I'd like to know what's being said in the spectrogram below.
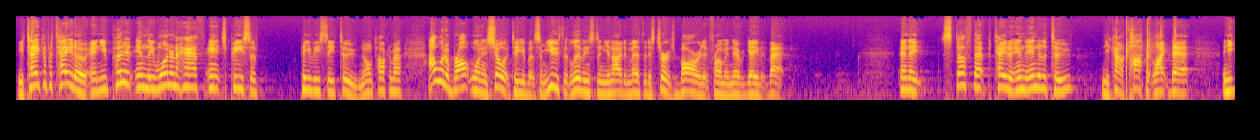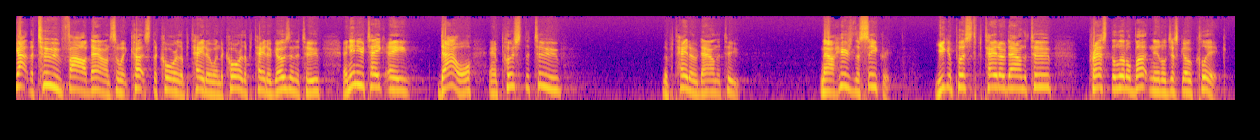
You take a potato and you put it in the one and a half inch piece of PVC tube. Know what I'm talking about? I would have brought one and show it to you, but some youth at Livingston United Methodist Church borrowed it from me and never gave it back. And they stuff that potato in the end of the tube, and you kind of pop it like that, and you got the tube filed down so it cuts the core of the potato, and the core of the potato goes in the tube, and then you take a dowel and push the tube, the potato down the tube. Now, here's the secret you can push the potato down the tube, press the little button, it'll just go click.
